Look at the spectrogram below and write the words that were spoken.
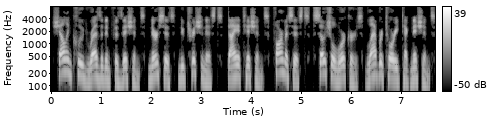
shall include resident physicians, nurses, nutritionists, dietitians, pharmacists, social workers, laboratory technicians,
